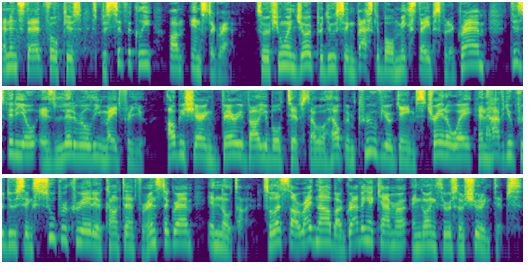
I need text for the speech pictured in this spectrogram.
and instead focus specifically on Instagram. So if you enjoy producing basketball mixtapes for the gram, this video is literally made for you. I'll be sharing very valuable tips that will help improve your game straight away and have you producing super creative content for Instagram in no time. So let's start right now by grabbing a camera and going through some shooting tips.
